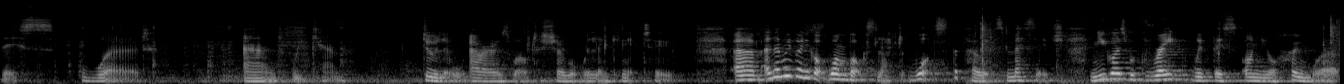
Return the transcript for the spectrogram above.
this word. And we can do a little arrow as well to show what we're linking it to. Um, and then we've only got one box left. What's the poet's message? And you guys were great with this on your homework.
